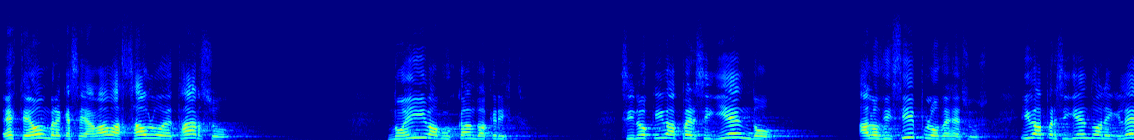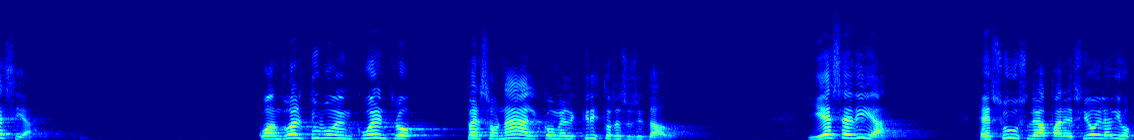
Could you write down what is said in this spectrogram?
este hombre que se llamaba Saulo de Tarso no iba buscando a Cristo, sino que iba persiguiendo a los discípulos de Jesús iba persiguiendo a la iglesia. Cuando él tuvo un encuentro personal con el Cristo resucitado. Y ese día Jesús le apareció y le dijo,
